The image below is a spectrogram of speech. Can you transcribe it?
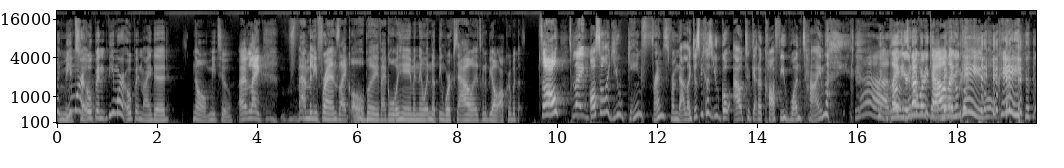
like Me be more too. open be more open minded. no, me too. I have like family friends, like, oh, but if I go with him and then when nothing works out, it's gonna be all awkward with. The- so, like, Also, like you gain friends from that. Like just because you go out to get a coffee one time, like yeah, Bro, like it you're didn't not gonna work out. Like, okay, well, okay.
